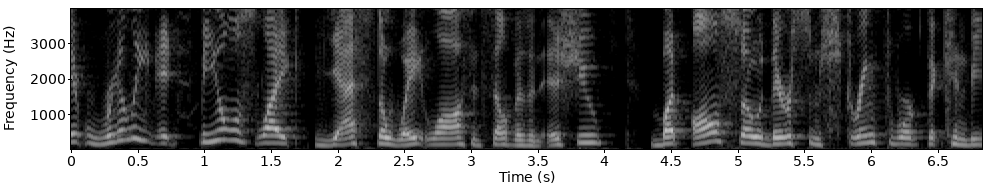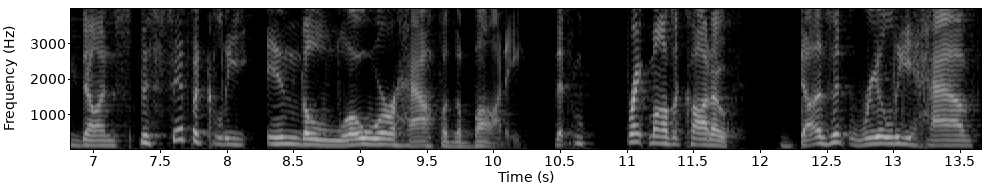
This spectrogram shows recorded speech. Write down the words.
it really it feels like yes, the weight loss itself is an issue, but also there's some strength work that can be done specifically in the lower half of the body. That Frank Mozzicato doesn't really have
